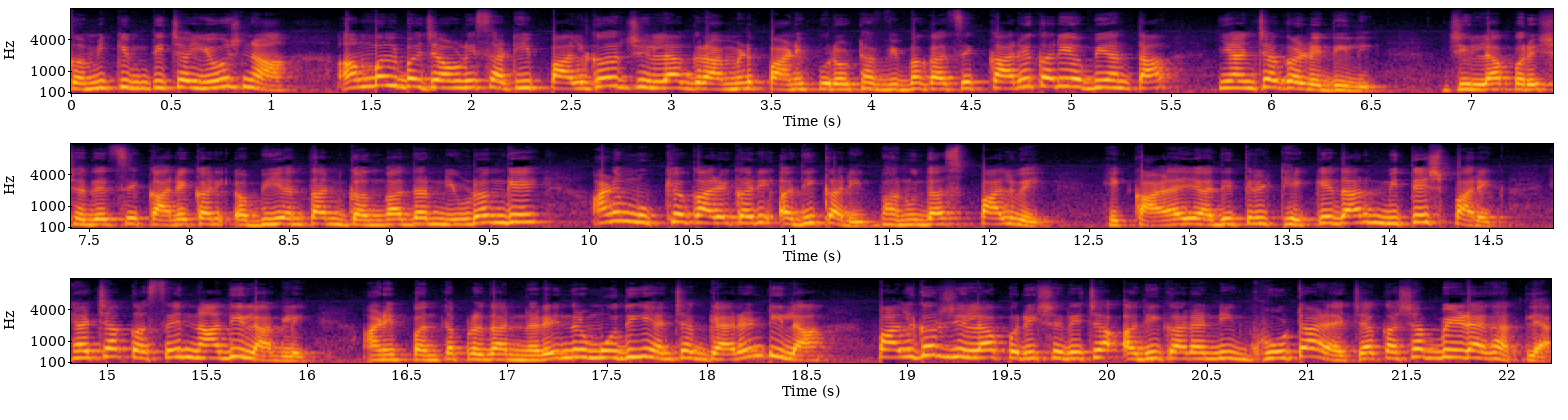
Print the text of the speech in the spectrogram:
कमी किमतीच्या योजना अंमलबजावणीसाठी पालघर जिल्हा ग्रामीण पाणी पुरवठा विभागाचे कार्यकारी अभियंता यांच्याकडे दिली. जिल्हा परिषदेचे कार्यकारी अभियंता गंगाधर निवडंगे आणि मुख्य कार्यकारी अधिकारी भानुदास पालवे हे काळ्या यादीतील ठेकेदार मितेश पारेख ह्याच्या कसे नादी लागले? आणि पंतप्रधान नरेंद्र मोदी यांच्या गॅरंटीला पालघर जिल्हा परिषदेच्या अधिकाऱ्यांनी घोटाळ्याच्या कशा बेड्या घातल्या?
